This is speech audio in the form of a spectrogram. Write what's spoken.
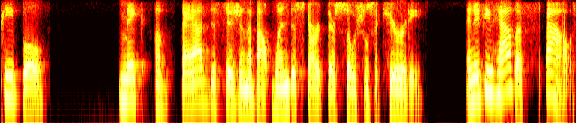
people make a bad decision about when to start their Social Security? And if you have a spouse,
